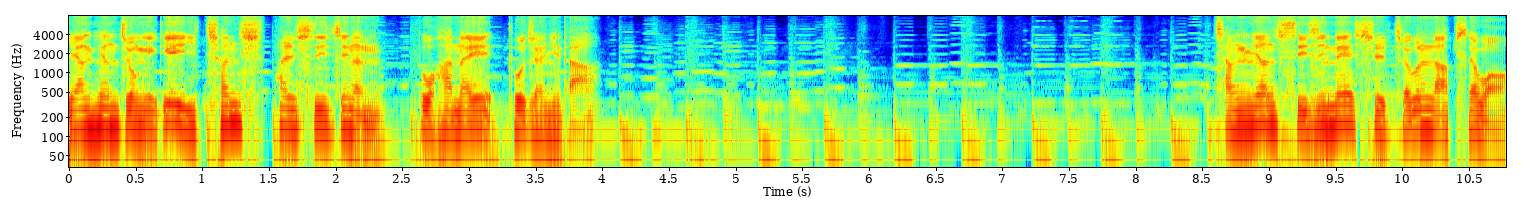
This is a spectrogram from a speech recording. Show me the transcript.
양현종에게 2018 시즌은 또 하나의 도전이다. 작년 시즌의 실적을 앞세워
